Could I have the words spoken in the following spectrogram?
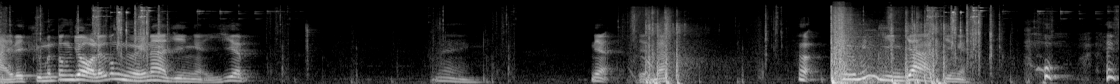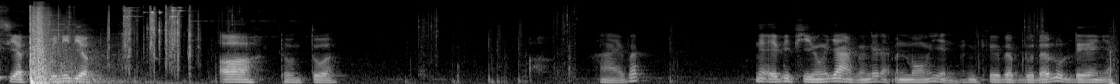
ายเลยคือมันต้องย่อแล้วต้องเงยหน้ายิงไงเฮียแม่งเนี่ยเห็นปะเฮ้อ คือไม่ยิงยากจริงไงให้เสียตัวไปนิดเดียวอ๋อโดนตัว หายแวบเนี่ย APP มันก็ยากตรงนี้แหละ มันมองไม่เห็น มันคือแบบหลุดแล้วหลุดเลยอย่างเงี้ย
